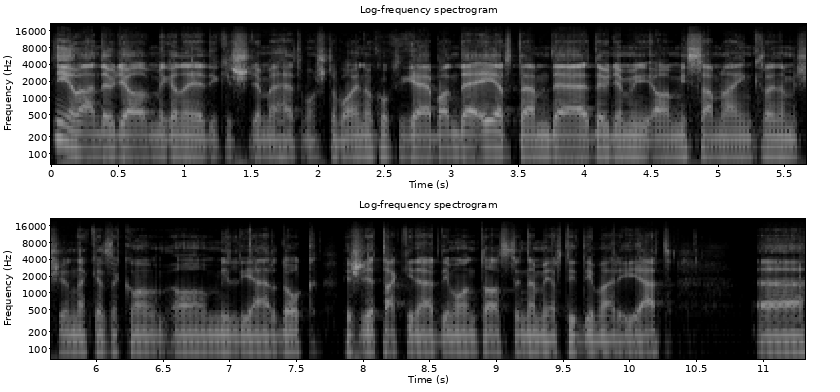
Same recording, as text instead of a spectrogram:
Nyilván, de ugye a, még a negyedik is ugye mehet most a bajnokok ligájában, de értem, de, de ugye mi, a mi számláinkra nem is jönnek ezek a, a milliárdok, és ugye Takinardi mondta azt, hogy nem érti Di Mariát, eh,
